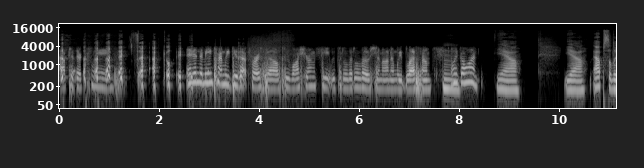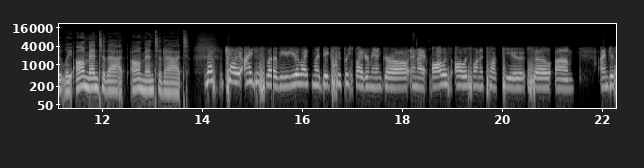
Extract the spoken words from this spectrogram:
after they're clean. exactly. And in the meantime, we do that for ourselves. We wash our own feet. We put a little lotion on them. We bless them, and we Mm, go on. yeah, yeah, absolutely. Amen to that. Amen to that. Well, Kelly, I just love you. You're like my big super Spider-Man girl, and I always, always want to talk to you. So, um, I'm just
